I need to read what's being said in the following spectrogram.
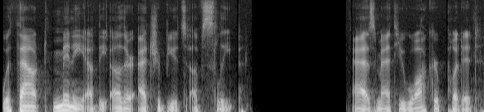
without many of the other attributes of sleep. As Matthew Walker put it,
